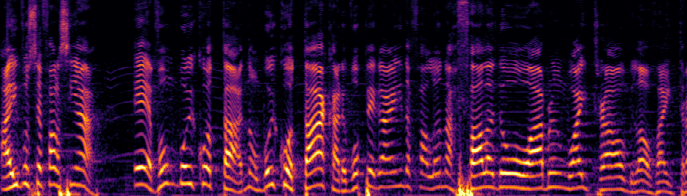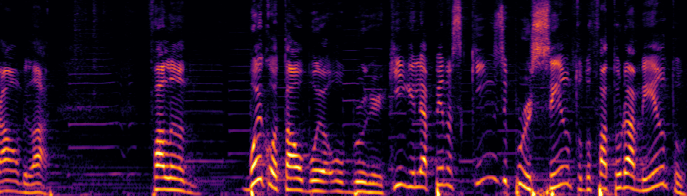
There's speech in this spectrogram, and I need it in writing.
Aí você fala assim: ah, é, vamos boicotar. Não, boicotar, cara, eu vou pegar ainda falando a fala do Abraham Weintraub lá, o Weintraub lá. Falando, boicotar o, o Burger King, ele é apenas 15% do faturamento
